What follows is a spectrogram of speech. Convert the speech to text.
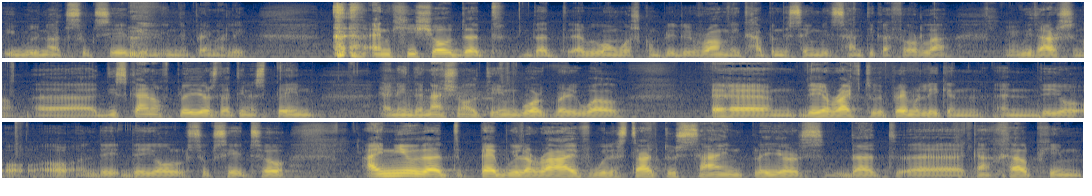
he will not succeed in, in the Premier League." and he showed that that everyone was completely wrong. It happened the same with Santi Cazorla, with Arsenal. Uh, these kind of players that in Spain and in the national team work very well. Um, they arrive to the Premier League and, and they, all, all, they, they all succeed. So I knew that Pep will arrive, will start to sign players that uh, can help him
